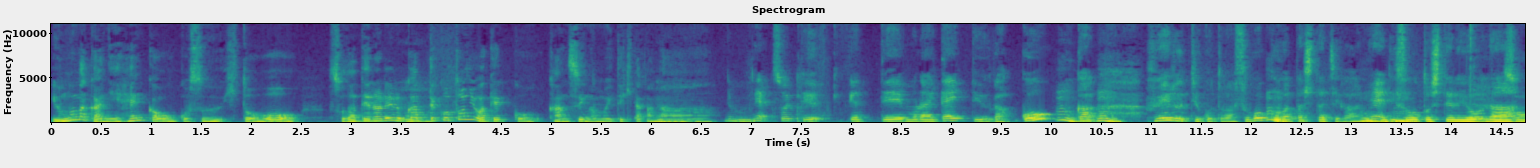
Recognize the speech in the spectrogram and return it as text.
世の中に変化を起こす人を育てられるかってことには結構関心が向いてきたかな。でもねそうやってやってもらいたいっていう学校うんがうん。増えるっていうことはすごくうん。私たちがね、うん理想としてるような考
